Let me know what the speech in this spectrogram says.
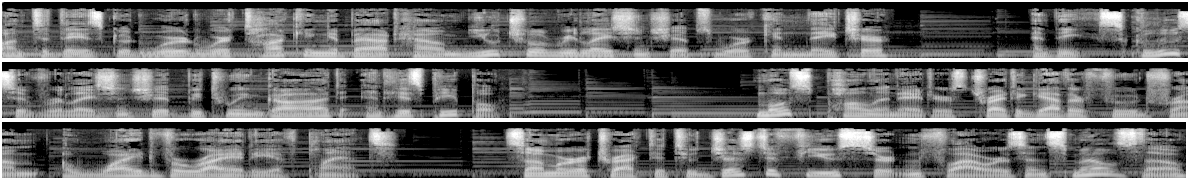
On today's Good Word, we're talking about how mutual relationships work in nature and the exclusive relationship between God and His people. Most pollinators try to gather food from a wide variety of plants. Some are attracted to just a few certain flowers and smells, though.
